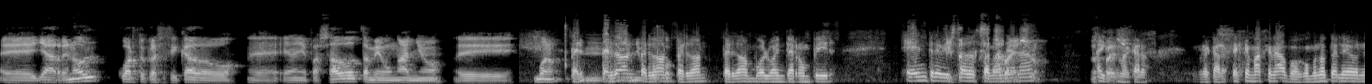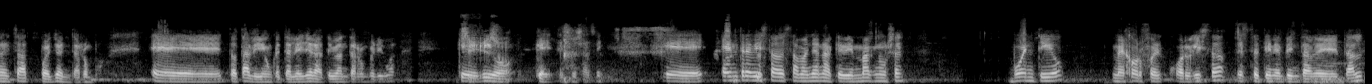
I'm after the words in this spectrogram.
eh, ya a Renault, cuarto clasificado eh, el año pasado, también un año, eh, bueno, Per- perdón, año perdón, poco- perdón, perdón, vuelvo a interrumpir. He entrevistado esta mañana. Ay, claro. Hombre, claro. Es que más que nada, porque como no te leo en el chat, pues yo interrumpo. Eh, total, y aunque te leyera, te iba a interrumpir igual. Que Sí, digo, que eso es así. Que he entrevistado esta mañana a Kevin Magnussen, buen tío, mejor fue juerguista, este tiene pinta de tal,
